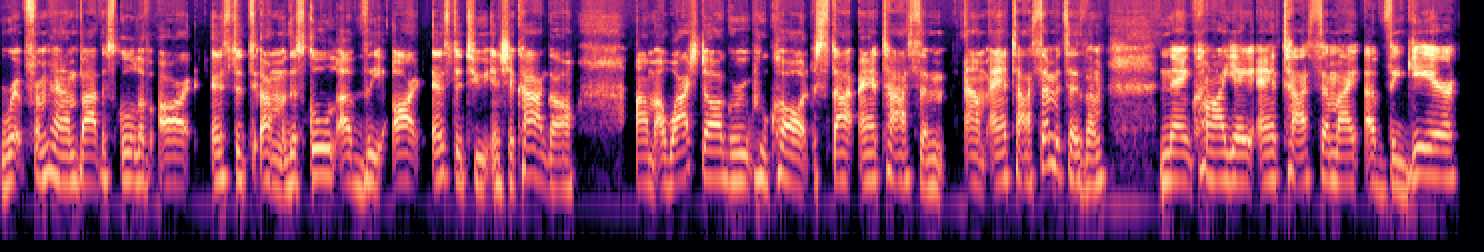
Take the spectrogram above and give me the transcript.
ripped from him by the School of Art Institute, um, the School of the Art Institute in Chicago, um, a watchdog group who called Stop Anti um, Anti-Semitism, named Kanye Anti-Semite of the Year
